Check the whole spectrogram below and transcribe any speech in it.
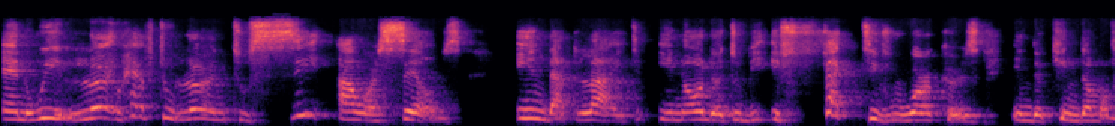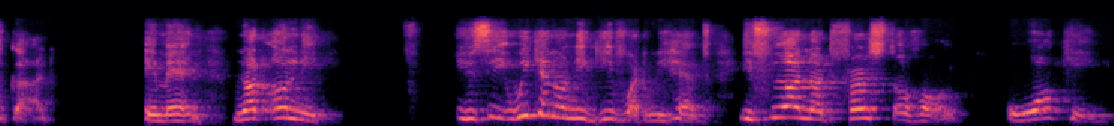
And we learn, have to learn to see ourselves in that light in order to be effective workers in the kingdom of God. Amen. Not only, you see, we can only give what we have. If we are not, first of all, walking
